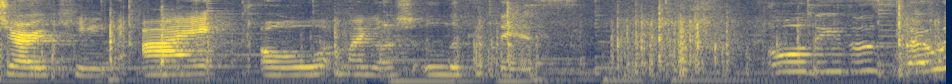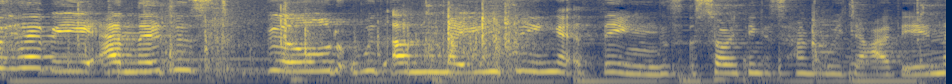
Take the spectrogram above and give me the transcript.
joking. I, oh my gosh, look at this. Oh, these are so heavy and they're just filled with amazing things. So I think it's time we dive in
